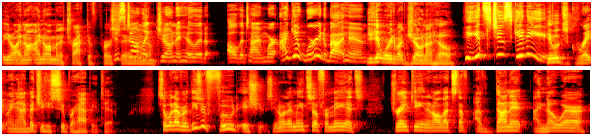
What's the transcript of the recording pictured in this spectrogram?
you know, I know I know I'm an attractive person. Just don't like Jonah Hill it all the time. Where I get worried about him. You get worried about Jonah Hill. he gets too skinny. He looks great right now. I bet you he's super happy too. So whatever, these are food issues. You know what I mean? So for me, it's drinking and all that stuff. I've done it. I know where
